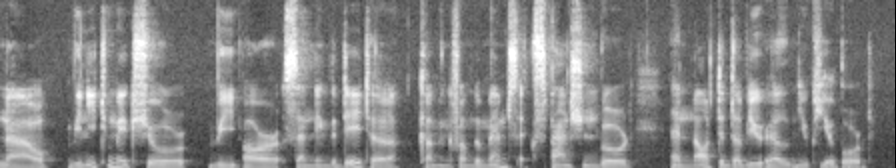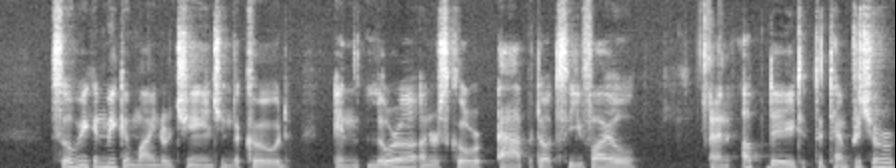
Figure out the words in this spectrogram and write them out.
Now, we need to make sure we are sending the data coming from the MEMS expansion board and not the WL Nucleo board. So we can make a minor change in the code in LoRa underscore app.c file and update the temperature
